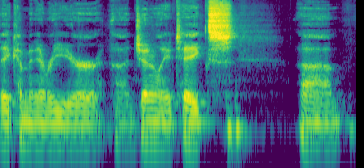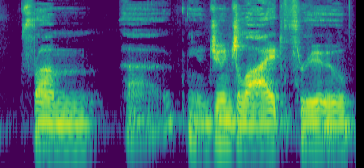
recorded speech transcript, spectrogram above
they come in every year. generally, it takes um, from uh, you know, June, July through,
